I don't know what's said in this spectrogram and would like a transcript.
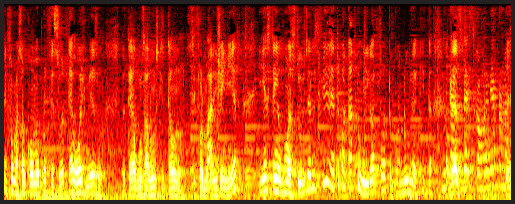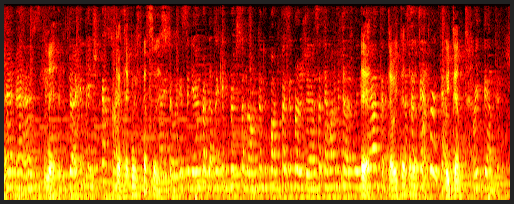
informação com o meu professor, até hoje mesmo. Eu tenho alguns alunos que estão se formaram engenheiros e eles têm algumas dúvidas, eles entram em contato comigo. Ó, professor, tô com uma dúvida aqui. Tá. No Às caso vezes, da escola, é, forma... é, é, é, Né. técnica e indicações. é tecnificações. Ah, então ele seria enquadrado daquele profissional então, que pode fazer projetos até uma metragem de 80. É, até 80 É 70 ou 80? 80. 80.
